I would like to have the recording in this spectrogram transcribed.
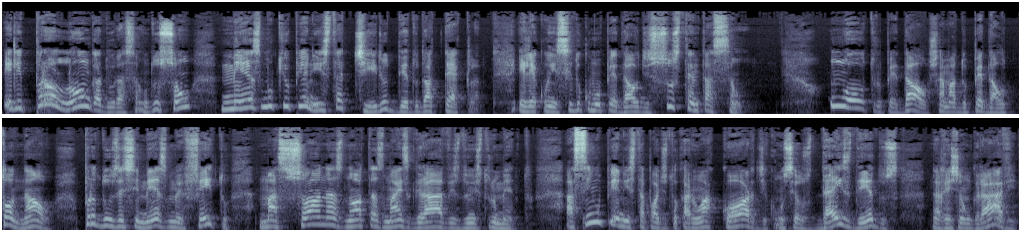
Ele prolonga a duração do som, mesmo que o pianista tire o dedo da tecla. Ele é conhecido como pedal de sustentação. Um outro pedal, chamado pedal tonal, produz esse mesmo efeito, mas só nas notas mais graves do instrumento. Assim, o pianista pode tocar um acorde com seus dez dedos na região grave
